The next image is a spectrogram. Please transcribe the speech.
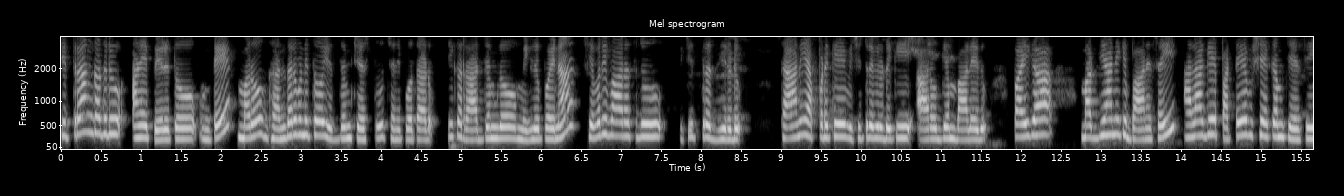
చిత్రాంగదుడు అనే పేరుతో ఉంటే మరో గంధర్వునితో యుద్ధం చేస్తూ చనిపోతాడు. ఇక రాజ్యంలో మిగిలిపోయిన చివరి వారసుడు విచిత్రధీరుడు కానీ అప్పటికే విచిత్రవీరుడికి ఆరోగ్యం బాలేదు. పైగా మద్యానికి బానిసై అలాగే పట్టాభిషేకం చేసి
